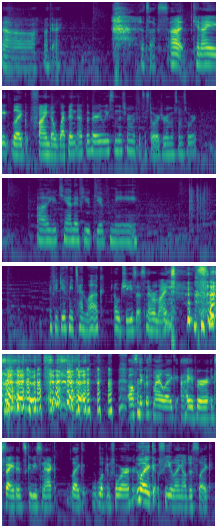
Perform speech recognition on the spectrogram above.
Uh, okay. that sucks. Uh, can I like find a weapon at the very least in this room if it's a storage room of some sort? Uh, you can if you give me. If you give me 10 luck. Oh, Jesus. Never mind. I'll stick with my like hyper excited Scooby snack, like looking for like feeling. I'll just like,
